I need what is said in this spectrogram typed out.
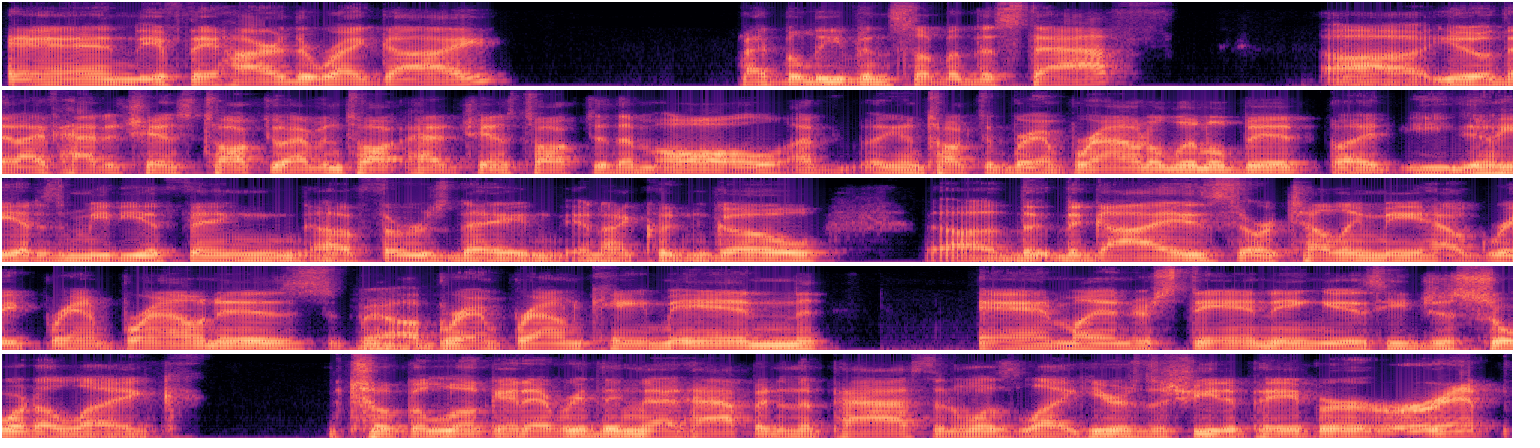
And if they hired the right guy, I believe in some of the staff, uh, you know, that I've had a chance to talk to. I haven't talk, had a chance to talk to them all. I've you know, talked to Brant Brown a little bit, but he, you know, he had his media thing uh, Thursday and, and, I couldn't go. Uh, the, the guys are telling me how great Brant Brown is. Mm. Brant Brown came in, and my understanding is he just sort of like took a look at everything that happened in the past and was like, here's the sheet of paper, rip,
